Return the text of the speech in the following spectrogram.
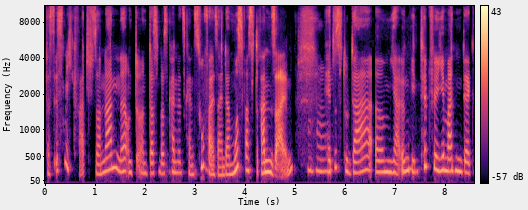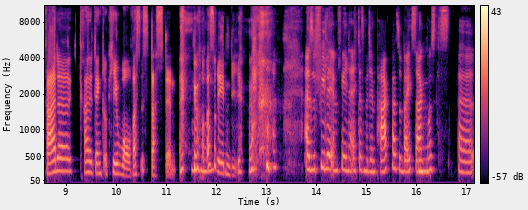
das ist nicht Quatsch, sondern, ne, und, und das, das kann jetzt kein Zufall sein, da muss was dran sein. Mhm. Hättest du da ähm, ja irgendwie einen Tipp für jemanden, der gerade gerade denkt, okay, wow, was ist das denn? Mhm. was reden die? Also viele empfehlen echt das mit dem Parkplatz, wobei ich sagen mhm. muss, äh,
